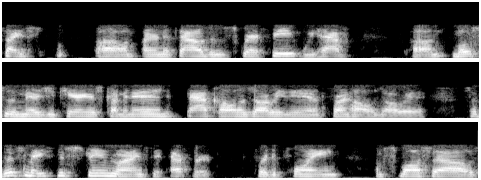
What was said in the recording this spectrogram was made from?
sites um, are in a thousand square feet. We have um, most of the major carriers coming in. Back haul is already there. Front haul is already there. So this makes this streamlines the effort for deploying um, small cells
